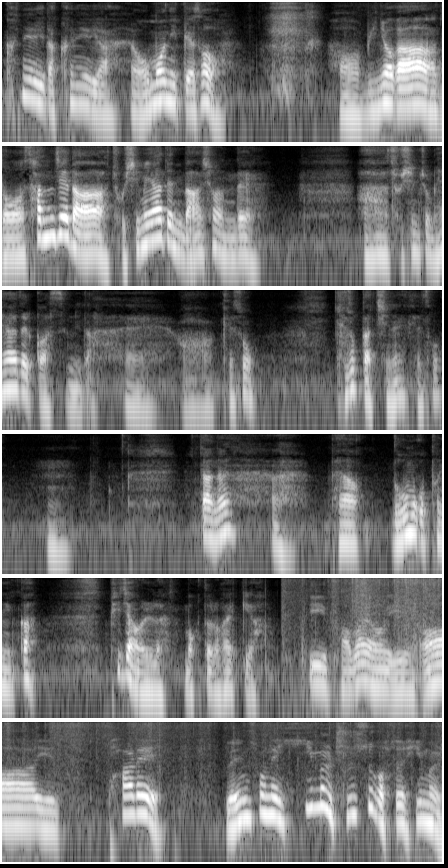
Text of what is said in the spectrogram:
큰일이다 큰일이야. 어머니께서 어, 미녀가 너 삼재다 조심해야 된다 하셨는데 아 조심 좀 해야 될 것 같습니다. 예. 아 계속 계속 다치네 계속. 음. 일단은 아, 배가 너무 고프니까 피자 얼른 먹도록 할게요. 이 봐봐요 이아이 팔에 왼손에 힘을 줄 수가 없어요 힘을.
